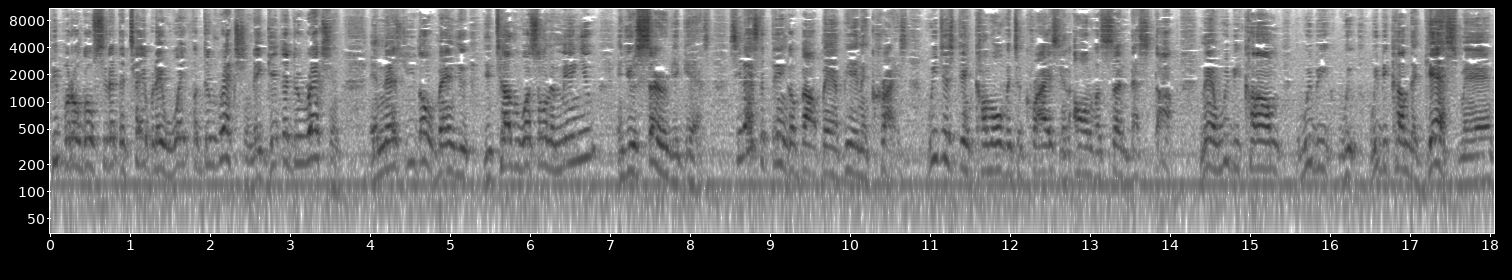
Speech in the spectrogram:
People don't go sit at the table. They wait for direction. They get the direction. And as you know, man, you, you tell them what's on the menu and you serve your guests. See, that's the thing about, man, being in Christ. We just didn't come over to Christ and all of a sudden that stopped. Man, we become, we, be, we, we become the guests, man,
